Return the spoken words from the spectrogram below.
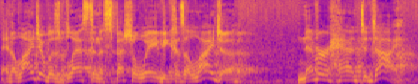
And Elijah was blessed in a special way because Elijah never had to die.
